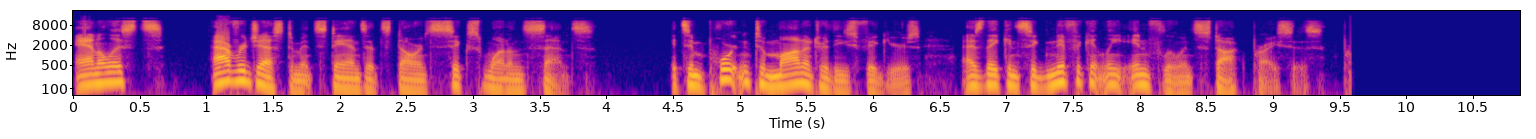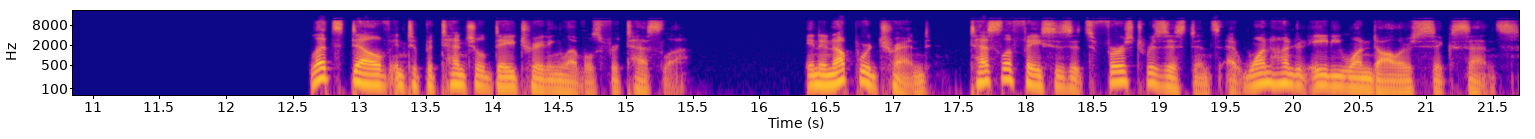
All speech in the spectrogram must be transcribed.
Analysts' average estimate stands at $0.61 cents. It's important to monitor these figures as they can significantly influence stock prices. Let's delve into potential day trading levels for Tesla. In an upward trend, Tesla faces its first resistance at $181.06.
